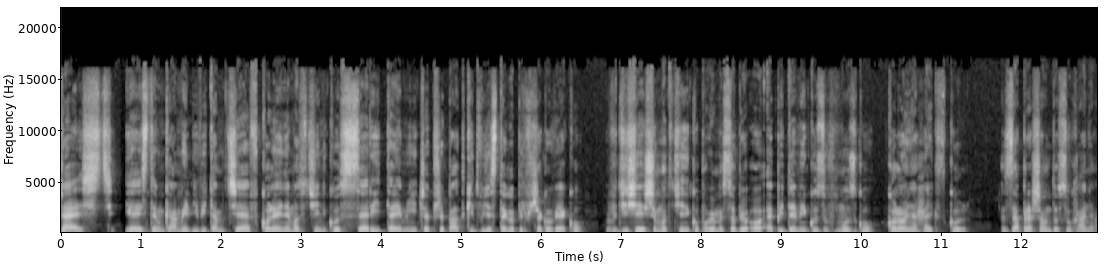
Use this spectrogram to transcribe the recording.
Cześć, ja jestem Kamil i witam Cię w kolejnym odcinku z serii Tajemnicze Przypadki XXI wieku. W dzisiejszym odcinku powiemy sobie o epidemii guzów mózgu, Kolonia High School. Zapraszam do słuchania.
